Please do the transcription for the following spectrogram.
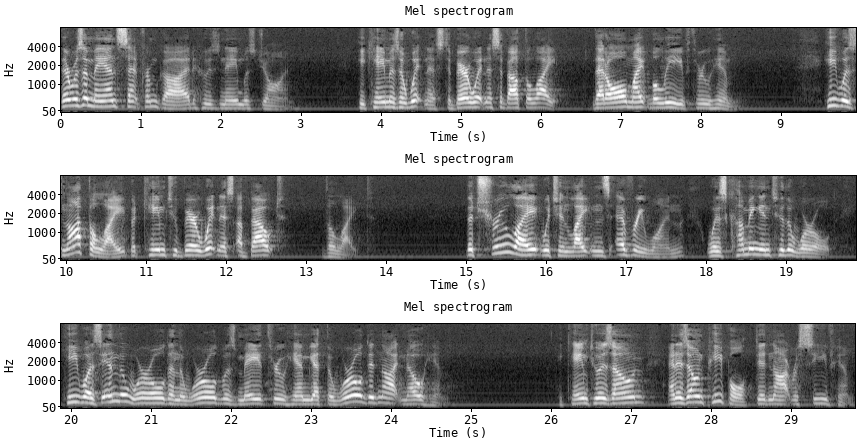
There was a man sent from God whose name was John. He came as a witness to bear witness about the light, that all might believe through him. He was not the light, but came to bear witness about the light. The true light, which enlightens everyone, was coming into the world. He was in the world, and the world was made through him, yet the world did not know him. He came to his own, and his own people did not receive him.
